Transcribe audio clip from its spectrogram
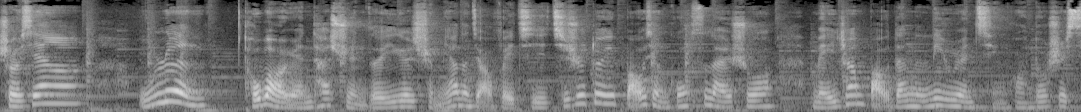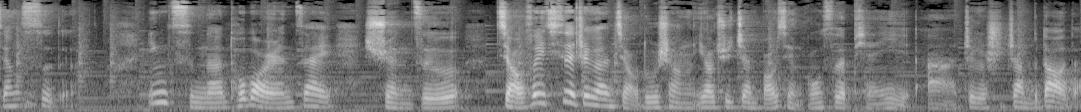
首先啊，无论投保人他选择一个什么样的缴费期，其实对于保险公司来说，每一张保单的利润情况都是相似的。因此呢，投保人在选择缴费期的这个角度上，要去占保险公司的便宜啊，这个是占不到的。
